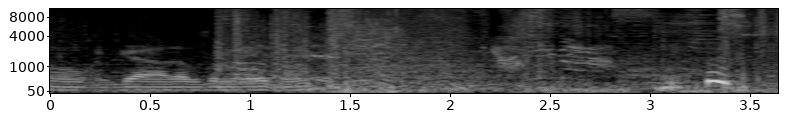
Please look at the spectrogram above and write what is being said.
Oh my god, that was amazing.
